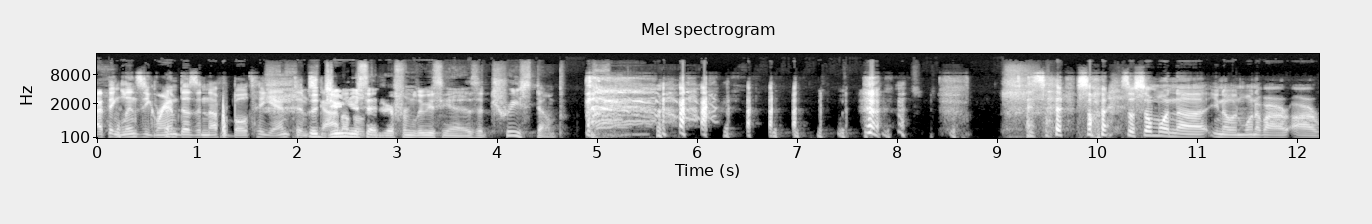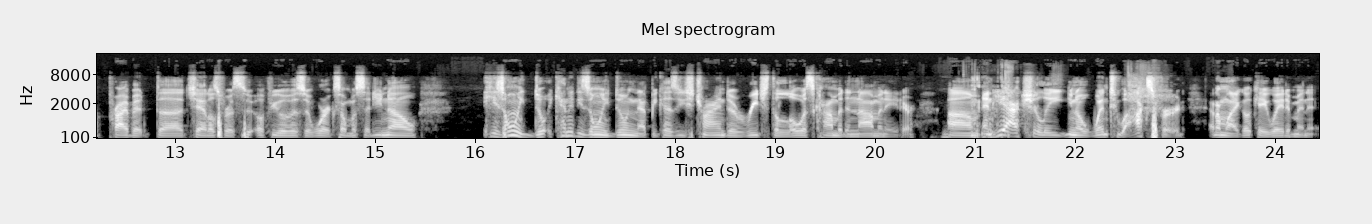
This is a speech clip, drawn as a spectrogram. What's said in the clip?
I think Lindsey Graham does enough for both he and Tim the Scott. junior although- senator from Louisiana is a tree stump. so, so, so someone, uh, you know, in one of our our private uh, channels for a few of us at work, someone said, you know, he's only doing Kennedy's only doing that because he's trying to reach the lowest common denominator. Um, and he actually, you know, went to Oxford, and I'm like, okay, wait a minute.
